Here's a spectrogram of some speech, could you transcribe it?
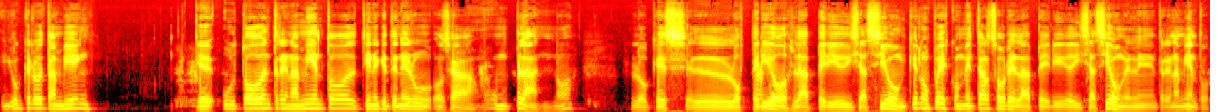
yo creo también que todo entrenamiento tiene que tener, un, o sea, un plan, ¿no? Lo que es los periodos, la periodización. ¿Qué nos puedes comentar sobre la periodización en el entrenamiento?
